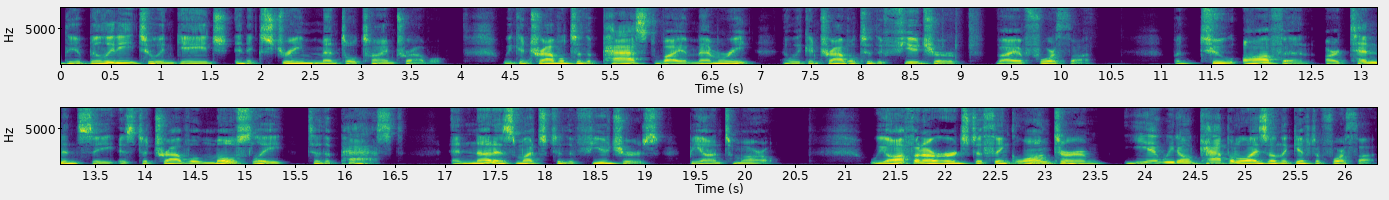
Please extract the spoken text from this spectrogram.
the ability to engage in extreme mental time travel. We can travel to the past via memory and we can travel to the future via forethought. But too often, our tendency is to travel mostly to the past and not as much to the futures beyond tomorrow. We often are urged to think long term, yet we don't capitalize on the gift of forethought.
